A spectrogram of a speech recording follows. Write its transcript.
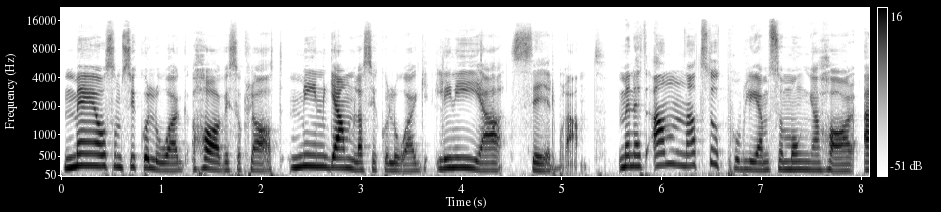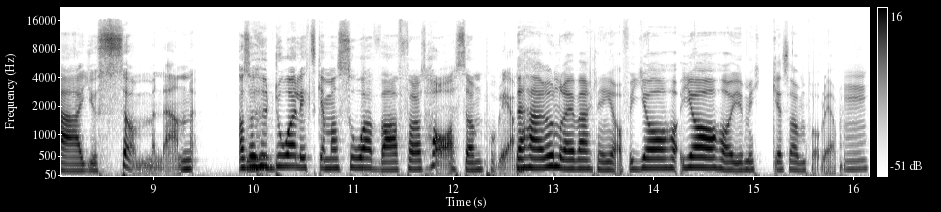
Med oss som psykolog har vi såklart min gamla psykolog Linnea Seidbrant. Men ett annat stort problem som många har är ju sömnen. Alltså hur dåligt ska man sova för att ha sömnproblem? Det här undrar jag verkligen jag, för jag, jag har ju mycket sömnproblem. Mm,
